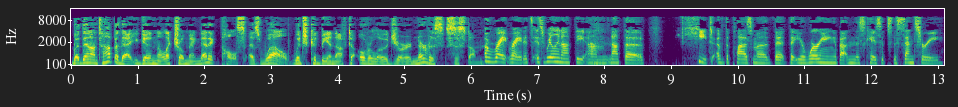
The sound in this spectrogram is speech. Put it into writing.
But then on top of that, you get an electromagnetic pulse as well, which could be enough to overload your nervous system. Oh, right, right. It's it's really not the um not the heat of the plasma that that you're worrying about in this case. It's the sensory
